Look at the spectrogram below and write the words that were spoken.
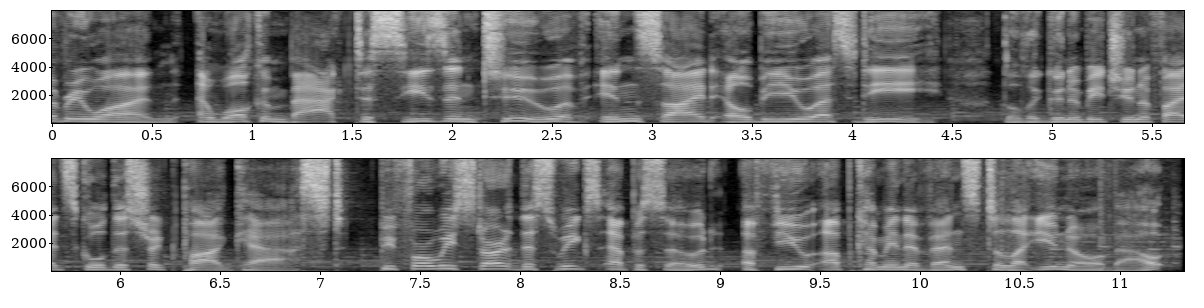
everyone, and welcome back to season two of Inside LBUSD, the Laguna Beach Unified School District podcast. Before we start this week's episode, a few upcoming events to let you know about.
